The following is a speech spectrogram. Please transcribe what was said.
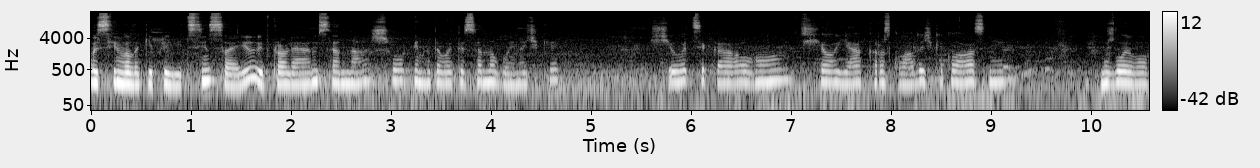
Усім великий привіт Сінсею. Відправляємося на шопінг, дивитися новиночки. Що цікавого, що як розкладочки класні. Можливо,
